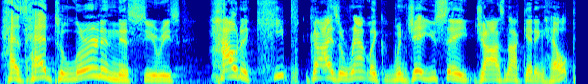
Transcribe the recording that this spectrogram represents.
has had to learn in this series how to keep guys around. Like when Jay, you say Ja's not getting help,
